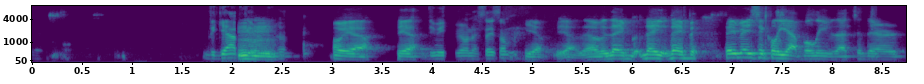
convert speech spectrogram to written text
theory. the gap theory? Mhm. Oh yeah, yeah. Dimitri, you want to say something? Yeah, yeah. They they they they basically yeah believe that their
